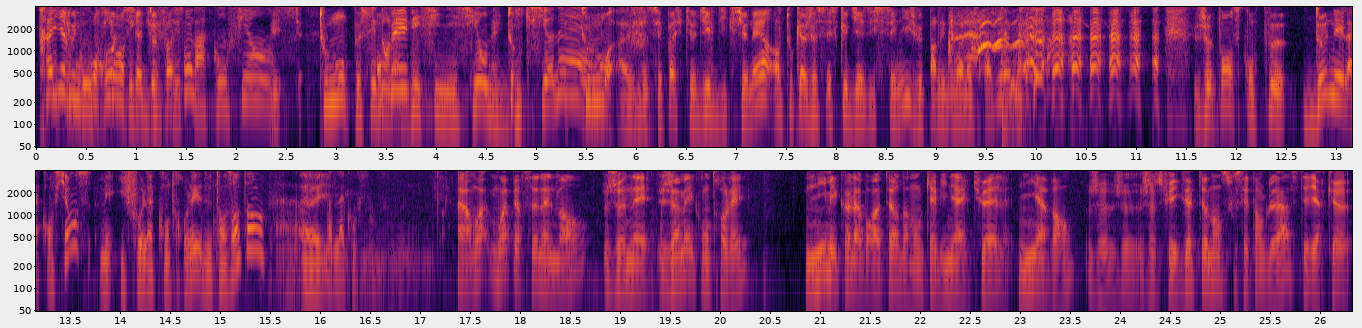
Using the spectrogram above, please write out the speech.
trahir une confiance, il y a deux façons. pas confiance. tout le monde peut se tromper. C'est dans la définition du dictionnaire. Tout le monde, euh, je ne sais pas ce que dit le dictionnaire, en tout cas je sais ce que dit Aziz Seni, je vais parler de moi à la troisième. je pense qu'on peut donner la confiance, mais il faut la contrôler de temps en temps. Euh, pas de la confiance. Alors moi, moi personnellement, je n'ai jamais contrôlé ni mes collaborateurs dans mon cabinet actuel, ni avant. Je, suis exactement sous cet angle-là, c'est-à-dire que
